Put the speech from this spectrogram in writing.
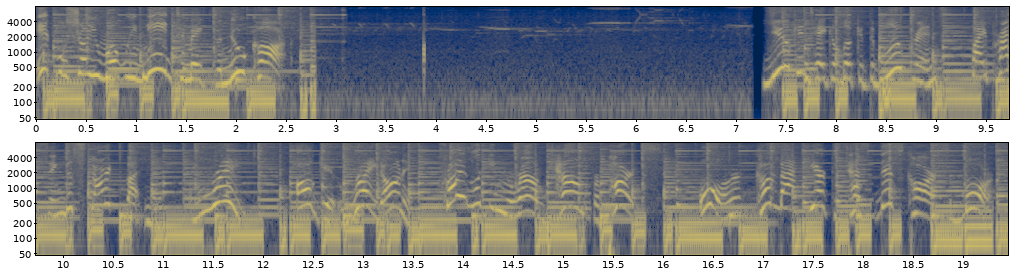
It will show you what we need to make the new car. You can take a look at the blueprints by pressing the start button. Great! I'll get right on it. Try for parts. Or come back here to test this car some more.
